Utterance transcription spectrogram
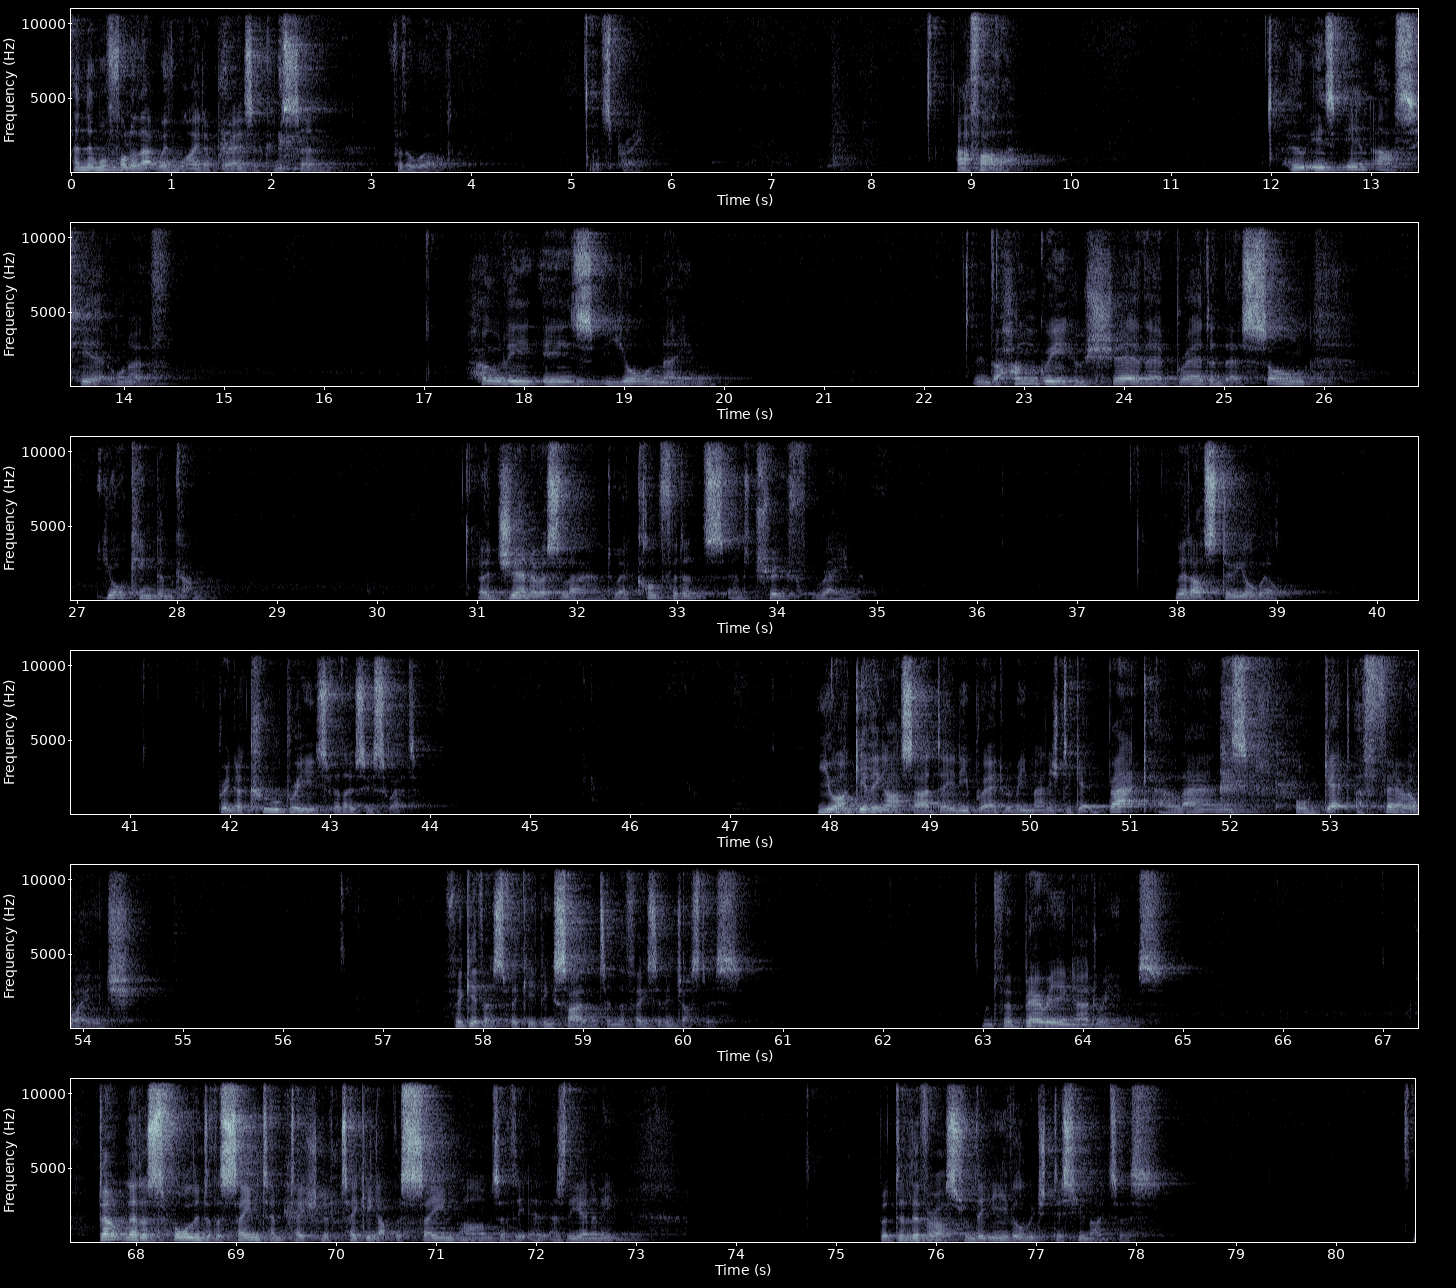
And then we'll follow that with wider prayers of concern for the world. Let's pray. Our Father, who is in us here on earth. Holy is your name. In the hungry who share their bread and their song, your kingdom come. A generous land where confidence and truth reign. Let us do your will. Bring a cool breeze for those who sweat. You are giving us our daily bread when we manage to get back our lands or get a fairer wage. Forgive us for keeping silent in the face of injustice and for burying our dreams. Don't let us fall into the same temptation of taking up the same arms the, as the enemy, but deliver us from the evil which disunites us.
